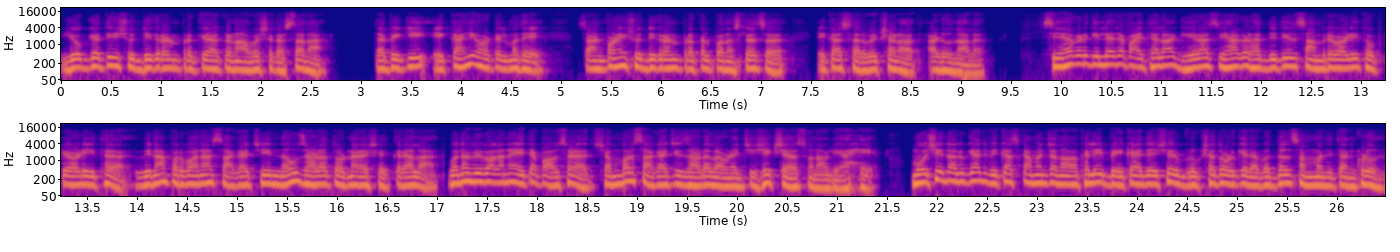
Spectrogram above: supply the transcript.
योग्य ती शुद्धीकरण प्रक्रिया करणं आवश्यक असताना त्यापैकी एकाही हॉटेलमध्ये सांडपाणी शुद्धीकरण प्रकल्प नसल्याचं एका सर्वेक्षणात आढळून आलं. सिंहगड किल्ल्याच्या पायथ्याला घेरा सिंहगड हद्दीतील सांबरेवाडी थोपटेवाडी इथं विनापरवाना सागाची नऊ झाडं तोडणाऱ्या शेतकऱ्याला वन विभागानं येत्या पावसाळ्यात शंभर सागाची झाडं लावण्याची शिक्षा सुनावली आहे. मोशी तालुक्यात विकास कामांच्या नावाखाली बेकायदेशीर वृक्षतोड केल्याबद्दल संबंधितांकडून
